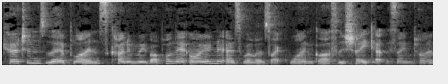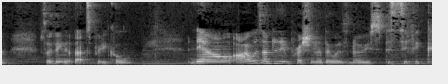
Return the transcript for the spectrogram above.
curtains, their blinds kind of move up on their own as well as like wine glasses shake at the same time. So I think that that's pretty cool. Now, I was under the impression that there was no specific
